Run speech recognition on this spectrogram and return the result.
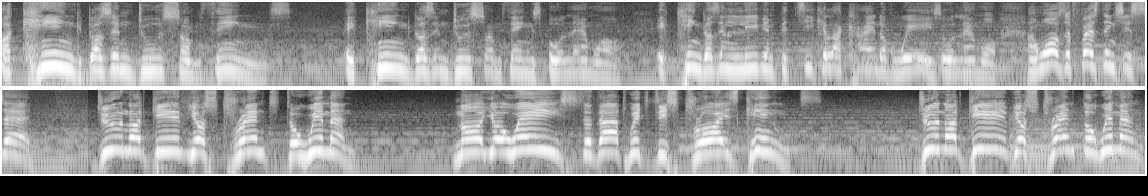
A king doesn't do some things. A king doesn't do some things, oh Lemuel. A king doesn't live in particular kind of ways, oh Lemuel. And what was the first thing she said? Do not give your strength to women, nor your ways to that which destroys kings. Do not give your strength to women.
